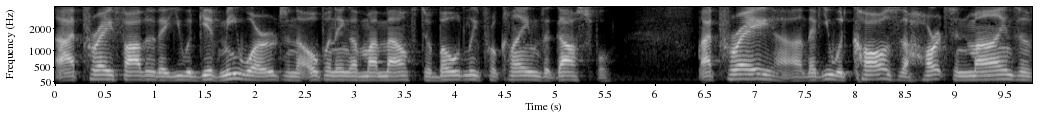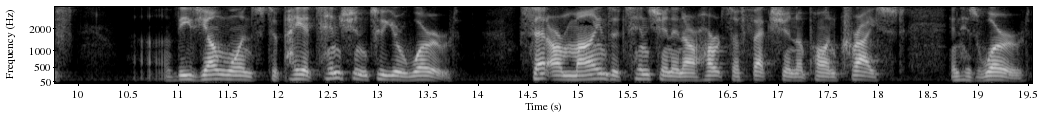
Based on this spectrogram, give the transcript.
I pray, Father, that you would give me words in the opening of my mouth to boldly proclaim the gospel. I pray uh, that you would cause the hearts and minds of these young ones to pay attention to your word. Set our mind's attention and our heart's affection upon Christ and his word.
